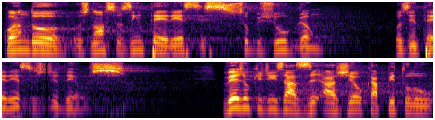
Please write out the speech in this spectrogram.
Quando os nossos interesses subjugam os interesses de Deus. Veja o que diz Ageu capítulo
